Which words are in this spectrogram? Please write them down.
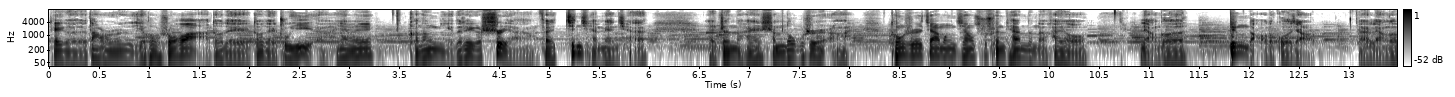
这个大伙儿以后说话都得都得注意啊，因为可能你的这个誓言啊，在金钱面前，哎，真的还什么都不是啊。同时加盟江苏舜天的呢，还有两个冰岛的国脚，啊，两个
